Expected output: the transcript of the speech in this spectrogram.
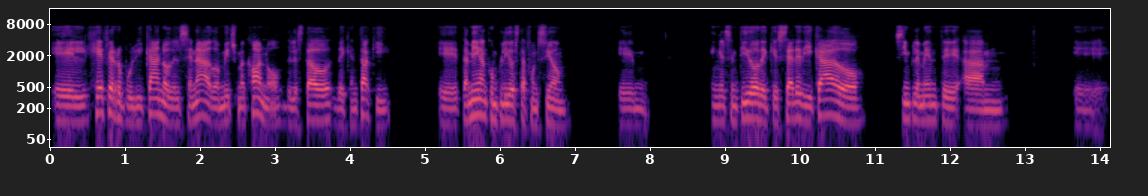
el jefe republicano del Senado, Mitch McConnell, del estado de Kentucky, eh, también ha cumplido esta función, em, en el sentido de que se ha dedicado simplemente a, mm, eh,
